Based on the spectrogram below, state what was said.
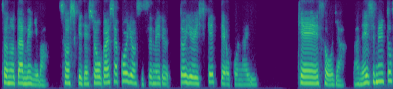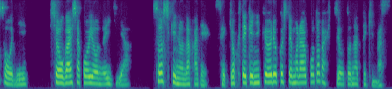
そのためには、組織で障害者雇用を進めるという意思決定を行い、経営層やマネジメント層に障害者雇用の意義や組織の中で積極的に協力してもらうことが必要となってきます。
